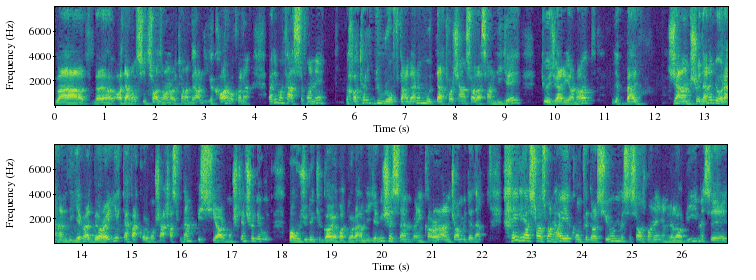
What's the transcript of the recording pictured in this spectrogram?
و آدم ها این سازمان ها بتونن به هم دیگه کار بکنن. ولی متاسفانه به خاطر دور افتادن مدت ها چند سال از هم دیگه توی جریانات جمع شدن دور هم دیگه و برای یک تفکر مشخص بودن بسیار مشکل شده بود با وجود اینکه گاهی اوقات دور دیگه میشستن و این کارا رو انجام می‌دادن. خیلی از سازمان های کنفدراسیون مثل سازمان انقلابی مثل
